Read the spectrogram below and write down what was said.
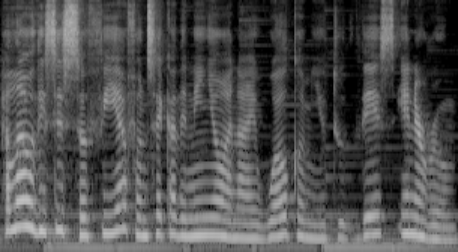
Hello, this is Sofia Fonseca de Niño, and I welcome you to this inner room.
